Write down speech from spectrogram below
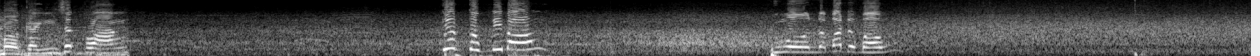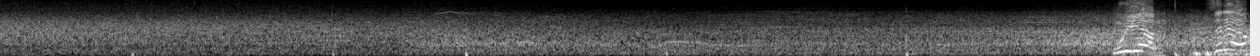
Mở cánh rất thoáng. Tiếp tục đi bóng Thủ ôn đã bắt được bóng. Nguy hiểm, Dứt điểm.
